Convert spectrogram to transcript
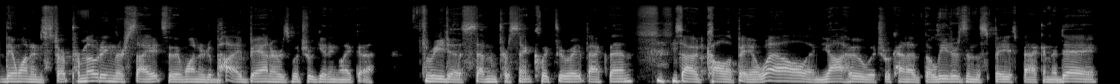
they wanted to start promoting their site. So they wanted to buy banners, which were getting like a three to seven percent click through rate back then. so I would call up AOL and Yahoo, which were kind of the leaders in the space back in the day,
